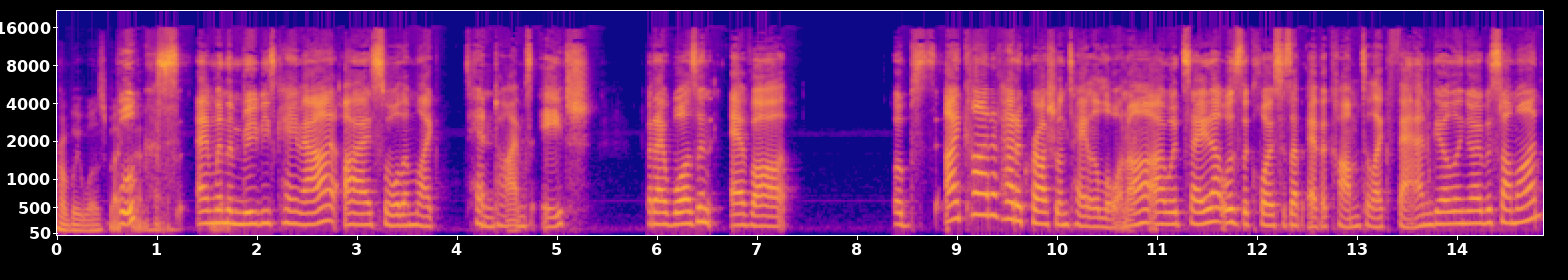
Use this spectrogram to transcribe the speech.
probably was back then huh? books. And when the movies came out, I saw them like 10 times each, but I wasn't ever. Obs- I kind of had a crush on Taylor Lautner. I would say that was the closest I've ever come to like fangirling over someone,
